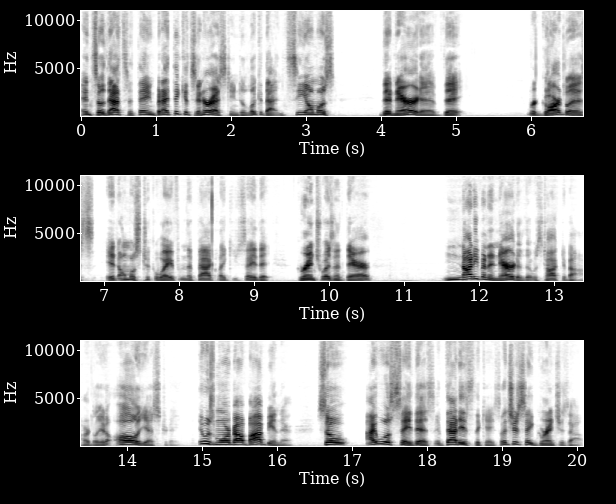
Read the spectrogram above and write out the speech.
And so that's the thing. But I think it's interesting to look at that and see almost the narrative that regardless, it almost took away from the fact, like you say, that Grinch wasn't there. Not even a narrative that was talked about hardly at all yesterday. It was more about Bob being there. So I will say this if that is the case, let's just say Grinch is out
